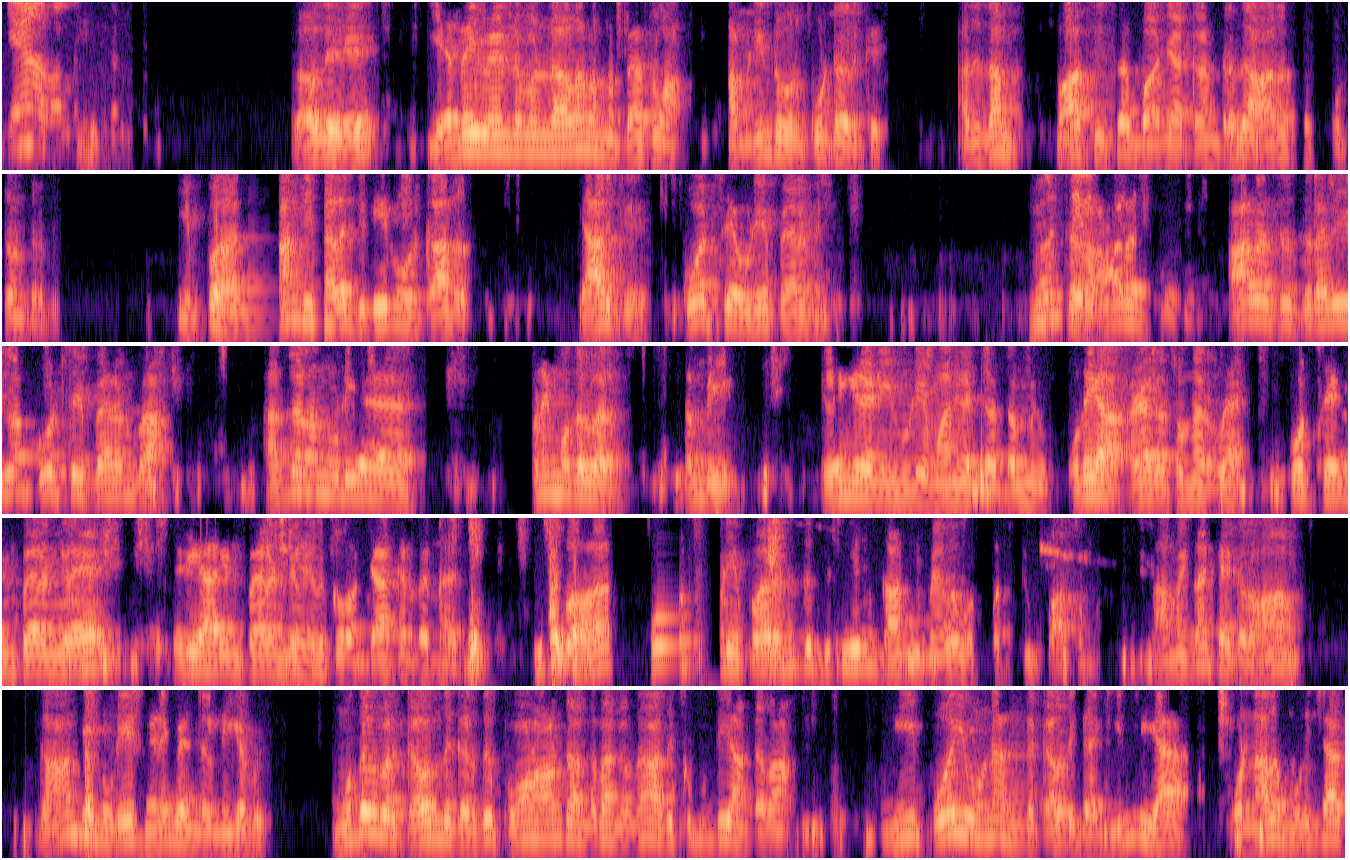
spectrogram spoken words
ஏன் அவமதிக்கிறாங்க? அதாவது எதை வேண்டுமென்றாலும் நம்ம பேசலாம் அப்படின்ற ஒரு கூட்டம் இருக்கு. அதுதான் பாசிச பாஜகன்றது ஆர்எஸ்எஸ் கூட்டம்ன்றது. இப்ப காந்தி மேல திடீர்னு ஒரு காதல். யாருக்கு? கோட்சேவுடைய பேரனுக்கு. மிஸ்டர் ஆர்எஸ் ஆர்எஸ்எஸ் ரவி எல்லாம் கோட்சே பேரன் தான். அதுதான் நம்முடைய துணை முதல்வர் தம்பி இளைஞரணியினுடைய மாநில தம்பி உதயா அழகா சொன்னார்ல கோட்சேவின் பேரன்களே பெரியாரின் பேரன்கள் இருக்கிறோம் ஜாக்கிரதைன்னாரு இப்போ கோட்சேவுடைய பேரனுக்கு திடீர்னு காந்தி மேல ஒரு பத்து பாசம். நாம என்ன கேக்குறோம்? காந்தியினுடைய நினைவேந்தல் நிகழ்வு. முதல்வர் கலந்துக்கிறது போன ஆண்டு அங்கதான் கலந்தா அதுக்கு முந்தைய அங்கதான். நீ போய் ஒண்ணு அங்க கலந்துக்க. இல்லையா? உன்னால முடிஞ்சா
